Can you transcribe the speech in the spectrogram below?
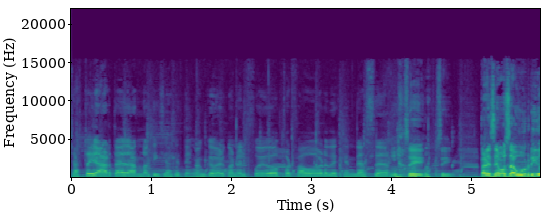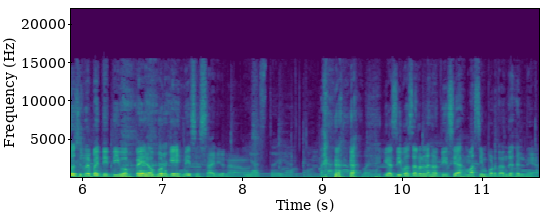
Ya estoy harta de dar noticias que tengan que ver con el fuego. Por favor, dejen de hacerlo. Sí, sí. Parecemos aburridos y repetitivos, pero porque es necesario nada Ya más. estoy harta. Bueno. Y así pasaron las noticias más importantes del NEA.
